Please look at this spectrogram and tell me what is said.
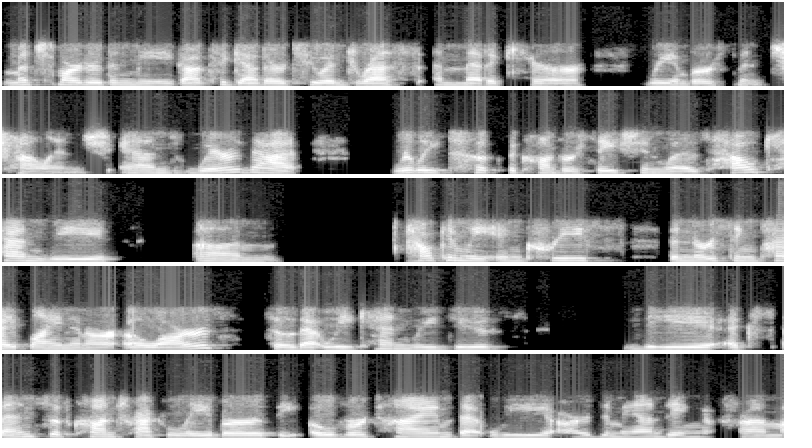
much smarter than me got together to address a Medicare reimbursement challenge. And where that really took the conversation was how can we um, how can we increase the nursing pipeline in our ORs so that we can reduce the expense of contract labor, the overtime that we are demanding from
